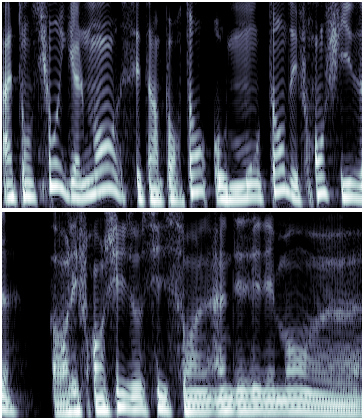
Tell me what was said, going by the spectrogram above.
attention également, c'est important au montant des franchises. Alors les franchises aussi sont un, un des éléments euh,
